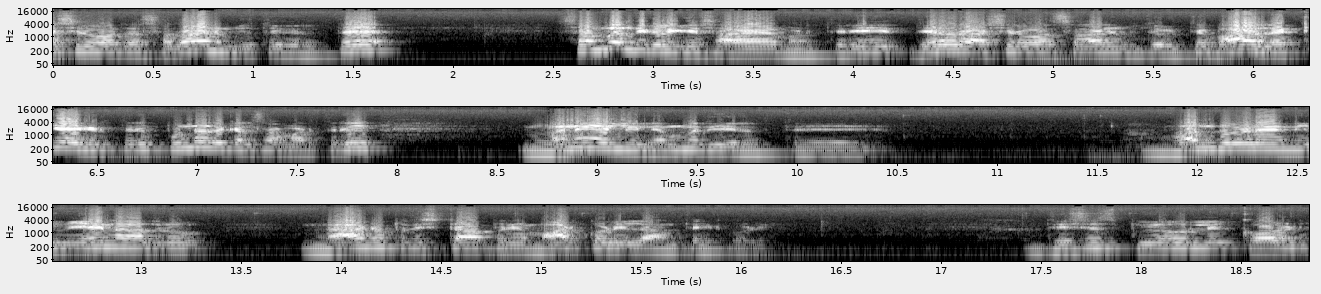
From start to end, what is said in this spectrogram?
ಆಶೀರ್ವಾದ ಸದಾ ನಿಮ್ಮ ಜೊತೆಗಿರುತ್ತೆ. ಸಂಬಂಧಿಗಳಿಗೆ ಸಹಾಯ ಮಾಡ್ತೀರಿ, ದೇವರ ಆಶೀರ್ವಾದ ಸದಾ ಜೊತೆ ಇರುತ್ತೆ ಬಹಳ ಲಕ್ಕಿಯಾಗಿರ್ತೀರಿ, ಪುಣ್ಯದ ಕೆಲಸ ಮಾಡ್ತೀರಿ. ಮನೆಯಲ್ಲಿ ನೆಮ್ಮದಿ ಇರುತ್ತೆ. ಒಂದು ವೇಳೆ ನೀವೇನಾದರೂ ನಾಗ ಪ್ರತಿಷ್ಠಾಪನೆ ಮಾಡ್ಕೊಳ್ಳಿಲ್ಲ ಅಂತ ಇಟ್ಕೊಳ್ಳಿ. ದಿಸ್ ಇಸ್ ಪ್ಯೂರ್ಲಿ ಕಾಲ್ಡ್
